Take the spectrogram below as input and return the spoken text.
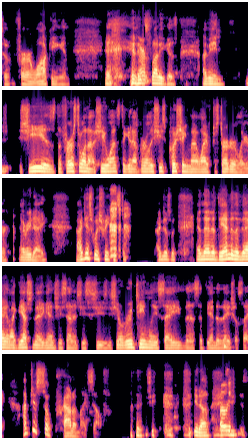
to for her walking and and, and Yeah. it's funny because I mean she is the first one up. She wants to get up early. She's pushing my wife to start earlier every day. I just wish we could start. I just, and then at the end of the day, like yesterday again, she said it. She she she'll routinely say this at the end of the day. She'll say, "I'm just so proud of myself." she, you know, Oh, she just-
